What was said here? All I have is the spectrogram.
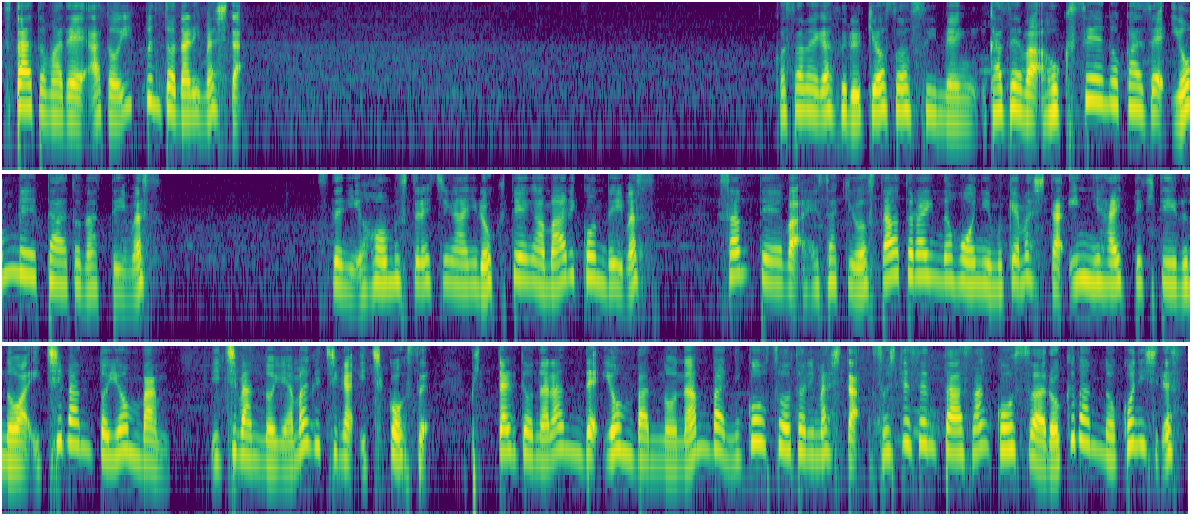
スタートまであと1分となりました。小雨が降る競争水面風は北西の風4メーターとなっています。すでにホームストレッチ側に6艇が回り込んでいます。3艇はへさきをスタートラインの方に向けました。インに入ってきているのは1番と4番。1番の山口が1コース。ぴったりと並んで4番の南番2コースを取りました。そしてセンター3コースは6番の小西です。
